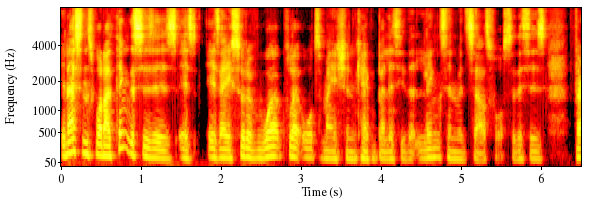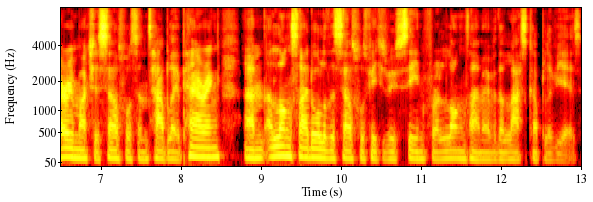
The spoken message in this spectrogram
in essence, what I think this is, is, is, is a sort of workflow automation capability that links in with Salesforce. So this is very much a Salesforce and Tableau pairing um, alongside all of the Salesforce features we've seen for a long time over the last couple of years.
